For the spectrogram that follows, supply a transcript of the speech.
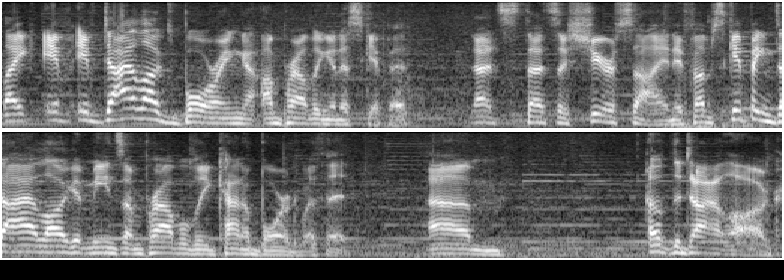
Like if if dialogue's boring, I'm probably gonna skip it. That's that's a sheer sign. If I'm skipping dialogue, it means I'm probably kind of bored with it. Um, of the dialogue.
